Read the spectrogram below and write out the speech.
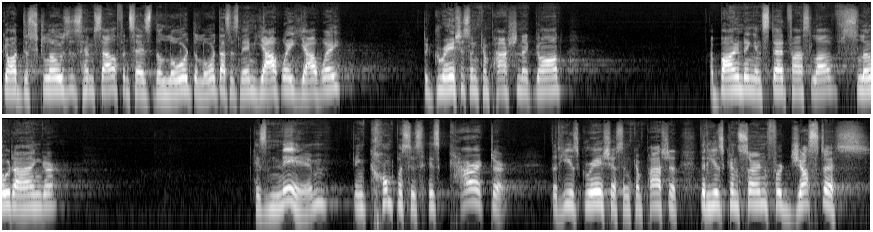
God discloses himself and says, the Lord, the Lord, that's his name, Yahweh, Yahweh, the gracious and compassionate God, abounding in steadfast love, slow to anger. His name encompasses his character that he is gracious and compassionate, that he is concerned for justice.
